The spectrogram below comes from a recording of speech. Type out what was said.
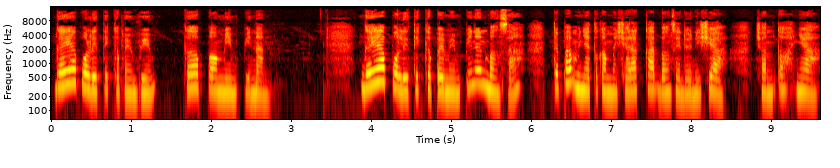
gaya politik kepemimpinan. Gaya politik kepemimpinan bangsa dapat menyatukan masyarakat bangsa Indonesia. Contohnya,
